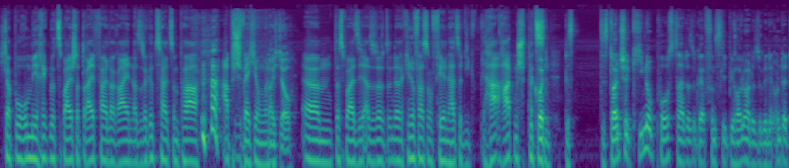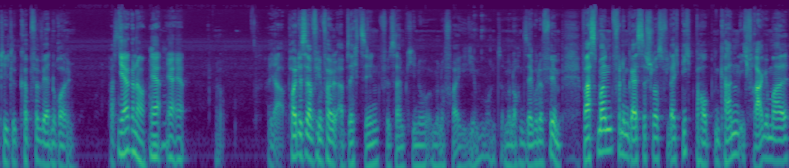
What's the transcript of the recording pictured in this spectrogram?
ich glaube, Boromir kriegt nur zwei statt drei Pfeile rein. Also da gibt es halt so ein paar Abschwächungen. Reicht ja auch. Ähm, das weiß ich. Also in der Kinofassung fehlen halt so die ha harten Gott, Spitzen. das, das deutsche Kinoposter hatte sogar von Sleepy Hollow hatte sogar den Untertitel Köpfe werden rollen. Passt Ja, genau. Ja, ja, ja. Ja, heute ist er auf jeden Fall ab 16 für seinem Kino immer noch freigegeben und immer noch ein sehr guter Film. Was man von dem Geisterschloss vielleicht nicht behaupten kann, ich frage mal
